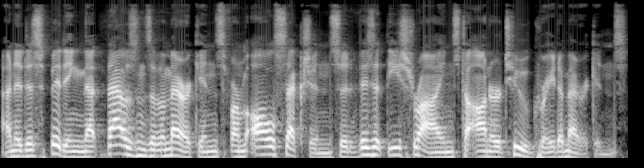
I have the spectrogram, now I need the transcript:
and it is fitting that thousands of Americans from all sections should visit these shrines to honor two great Americans.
